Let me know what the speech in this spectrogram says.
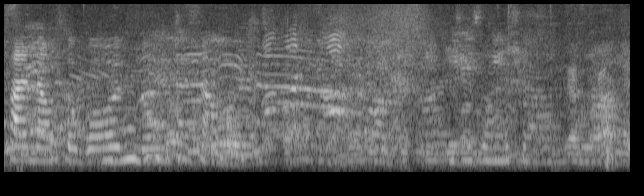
fanno autogol, non ci siamo. Dai, a parti!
